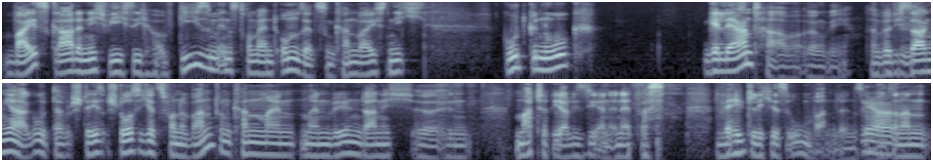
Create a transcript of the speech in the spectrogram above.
weiß gerade nicht, wie ich sie auf diesem Instrument umsetzen kann, weil ich es nicht gut genug gelernt habe irgendwie, dann würde mhm. ich sagen, ja gut, da stoße ich jetzt vor eine Wand und kann mein, meinen Willen da nicht äh, in materialisieren, in etwas Weltliches umwandeln, so, ja. sondern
